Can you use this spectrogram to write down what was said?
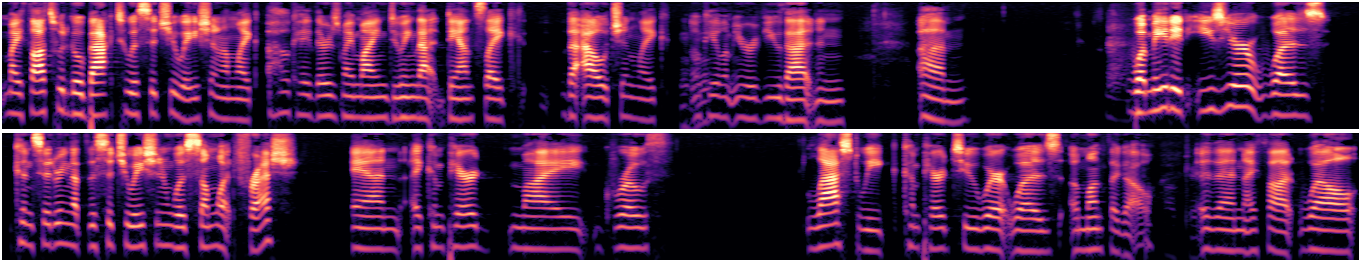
my thoughts would go back to a situation. I'm like oh, okay there's my mind doing that dance like the ouch and like mm-hmm. okay let me review that. And um what made it easier was considering that the situation was somewhat fresh and I compared my growth last week compared to where it was a month ago. Okay. And then I thought, well,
